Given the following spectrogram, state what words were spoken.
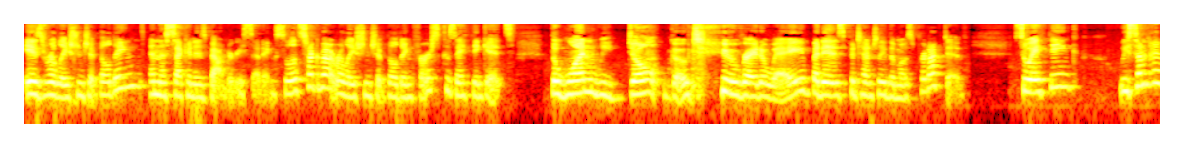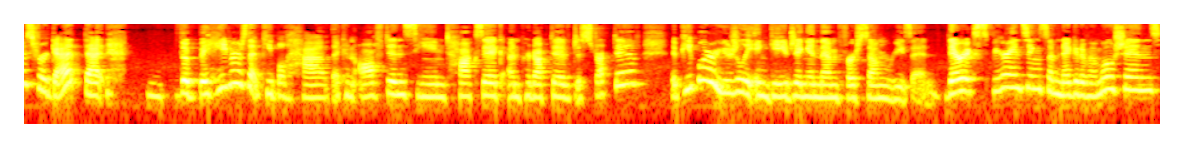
is relationship building, and the second is boundary setting. So, let's talk about relationship building first, because I think it's the one we don't go to right away, but is potentially the most productive. So, I think we sometimes forget that the behaviors that people have that can often seem toxic, unproductive, destructive, that people are usually engaging in them for some reason. They're experiencing some negative emotions.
